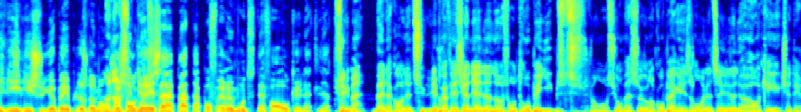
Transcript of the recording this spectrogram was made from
les- les- il y a bien plus de monde Ah qui se sont graissés à la patte à ne pas faire un maudit effort que l'athlète. Absolument. Bien d'accord là-dessus. Les professionnels là, sont trop payés. Si on, si on met ça en comparaison, là, le, le hockey, etc.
